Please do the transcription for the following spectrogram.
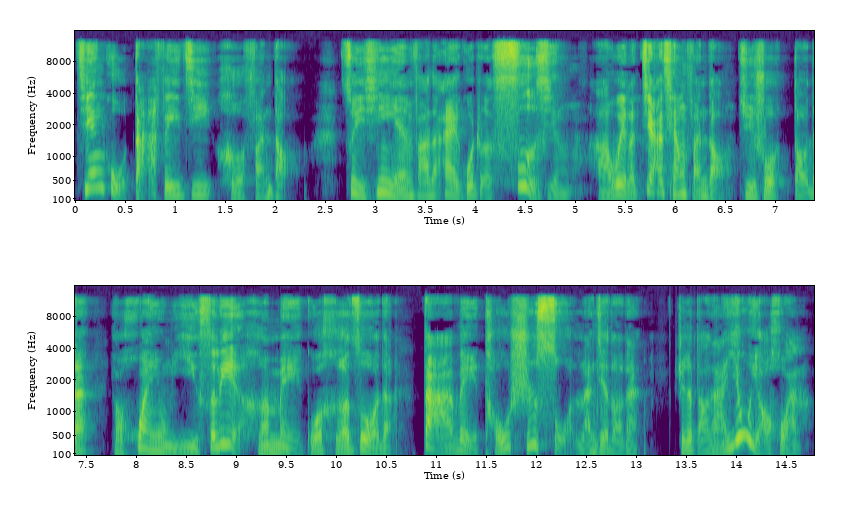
兼顾打飞机和反导，最新研发的爱国者四型啊，为了加强反导，据说导弹要换用以色列和美国合作的大卫投石索拦截导弹，这个导弹又要换了。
